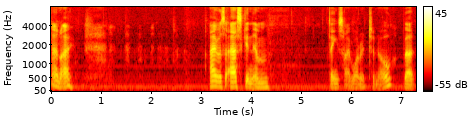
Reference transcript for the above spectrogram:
And I I was asking them things I wanted to know, but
